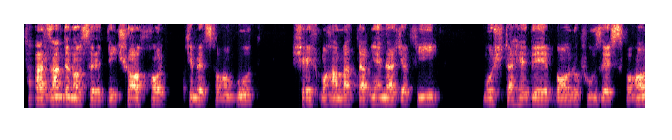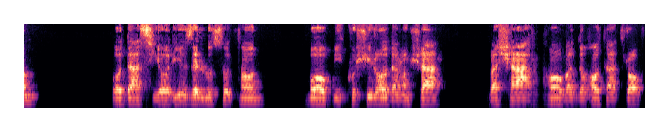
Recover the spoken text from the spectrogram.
فرزند ناصر الدین شاه حاکم اصفهان بود شیخ محمد تقی نجفی مشتهد بانفوز اصفهان با دستیاری زل سلطان با بیکشی را در آن شهر و شهرها و دهات اطراف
